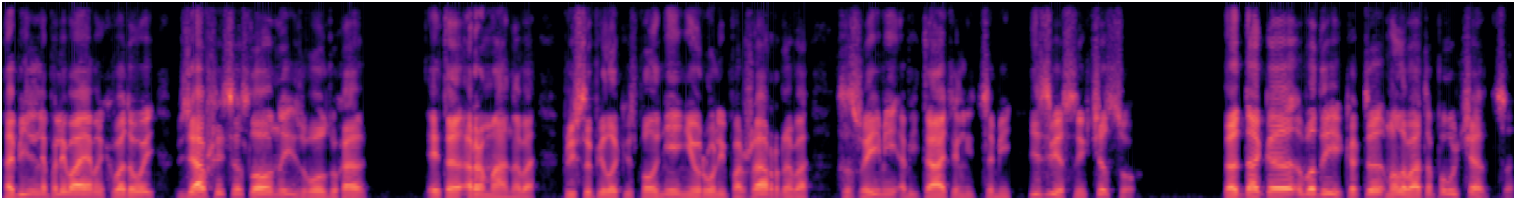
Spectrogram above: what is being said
обильно поливаемых водой, взявшейся словно из воздуха. Это Романова приступила к исполнению роли пожарного со своими обитательницами известных часов. Однако воды как-то маловато получается.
